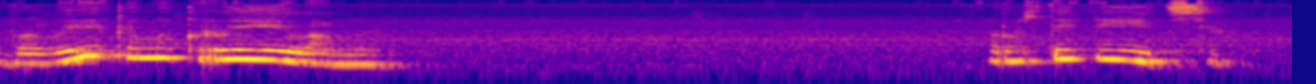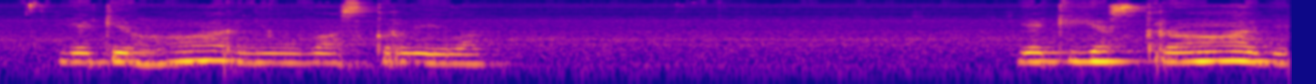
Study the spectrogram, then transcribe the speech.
великими крилами. Роздивіться, які гарні у вас крила, які яскраві,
